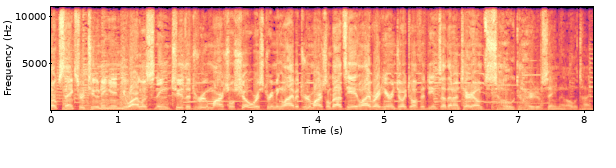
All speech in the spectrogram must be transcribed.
Folks, thanks for tuning in. You are listening to The Drew Marshall Show. We're streaming live at drewmarshall.ca, live right here in Joy 1250 in Southern Ontario. I'm so tired of saying that all the time.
